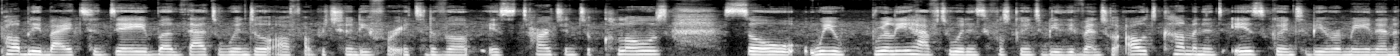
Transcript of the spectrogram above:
probably by today, but that window of opportunity for it to develop is starting to close. So we really have to wait and see what's going to be the eventual outcome, and it is going to be remaining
